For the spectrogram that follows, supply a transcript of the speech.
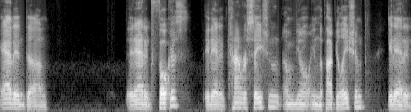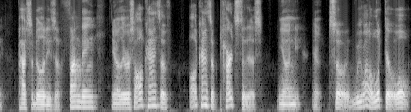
added um, it added focus. It added conversation, um, you know, in the population. It added possibilities of funding. You know, there was all kinds of all kinds of parts to this. You know, and, and so we want to look at well,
